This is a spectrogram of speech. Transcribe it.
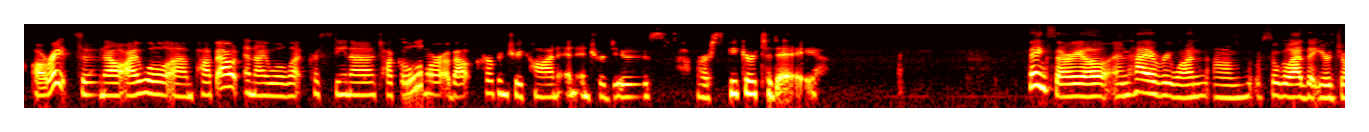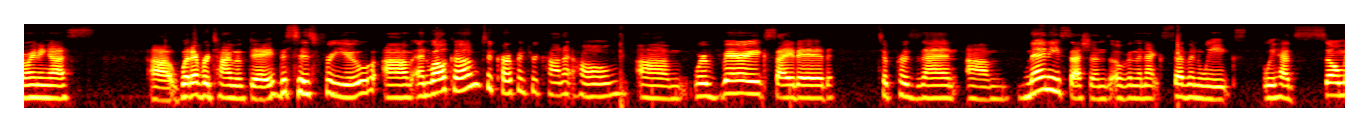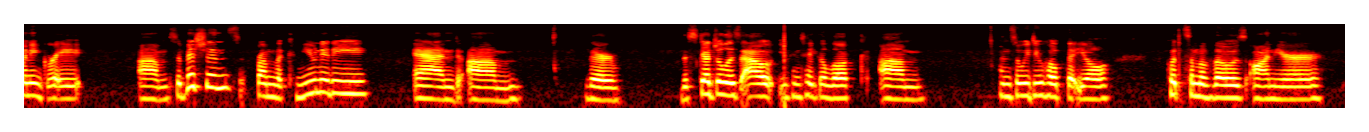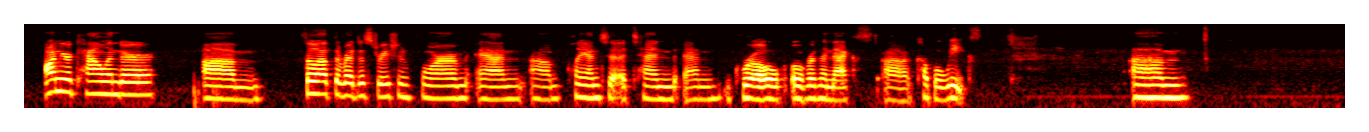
All right, so now I will um, pop out and I will let Christina talk a little more about CarpentryCon and introduce our speaker today. Thanks, Ariel, and hi, everyone. Um, we're so glad that you're joining us uh, whatever time of day this is for you. Um, and welcome to CarpentryCon at Home. Um, we're very excited to present um, many sessions over the next seven weeks. We had so many great um, submissions from the community and um, the schedule is out. You can take a look. Um, and so we do hope that you'll put some of those on your on your calendar. Um, fill out the registration form and um, plan to attend and grow over the next uh, couple weeks. Um,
